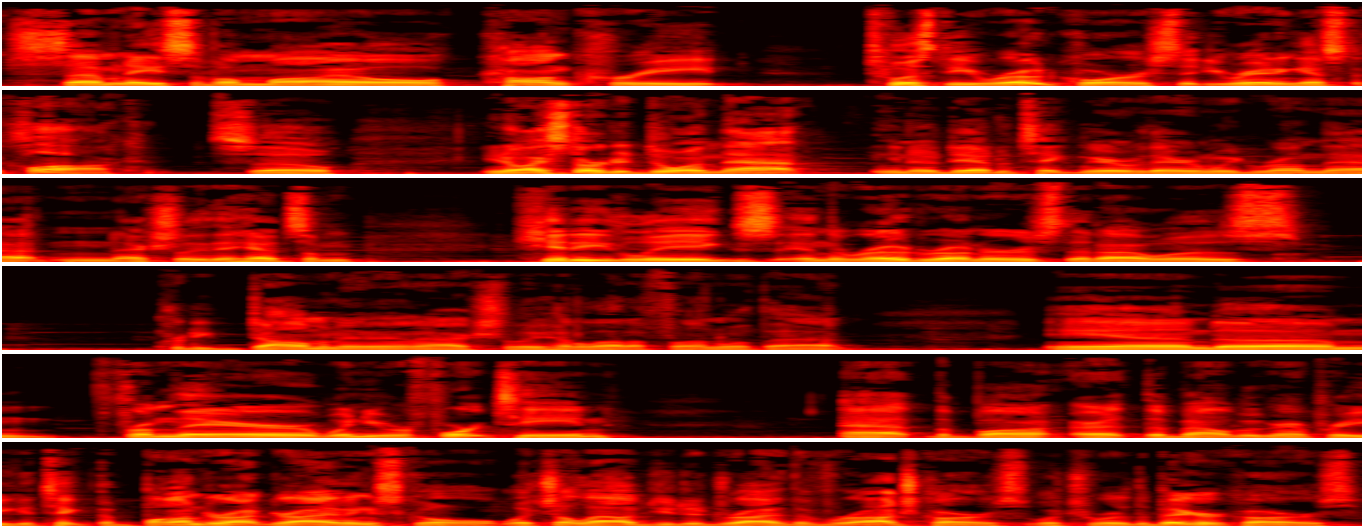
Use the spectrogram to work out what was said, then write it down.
seven eighths of a mile concrete twisty road course that you ran against the clock. So, you know, I started doing that. You know, Dad would take me over there and we'd run that. And actually, they had some kiddie leagues in the Roadrunners that I was pretty dominant in. Actually, had a lot of fun with that. And um, from there, when you were 14 at the bon- at the Malibu Grand Prix, you could take the Bondurant driving school, which allowed you to drive the Virage cars, which were the bigger cars.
